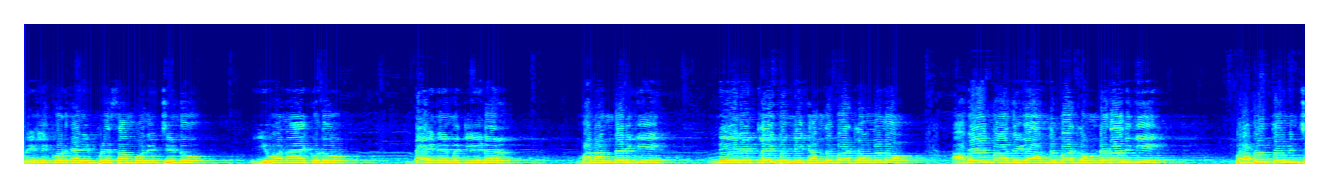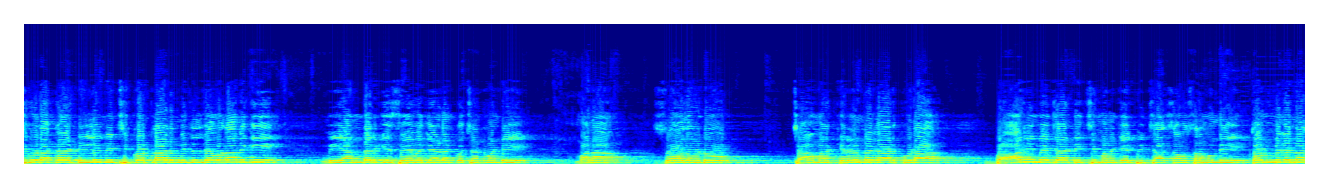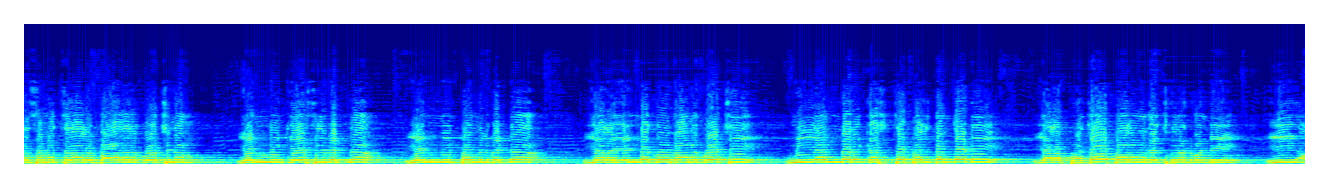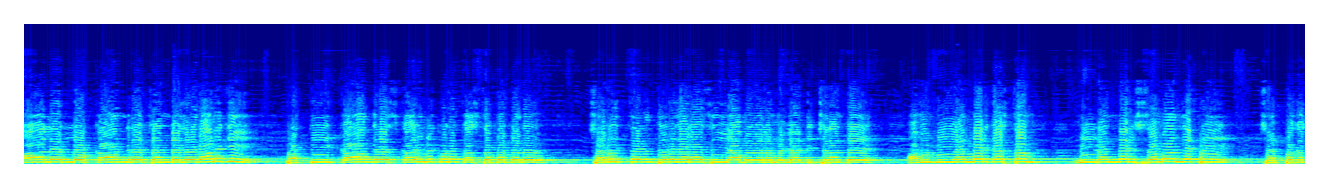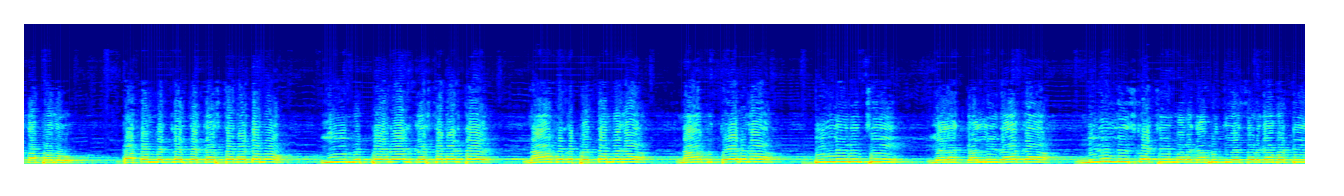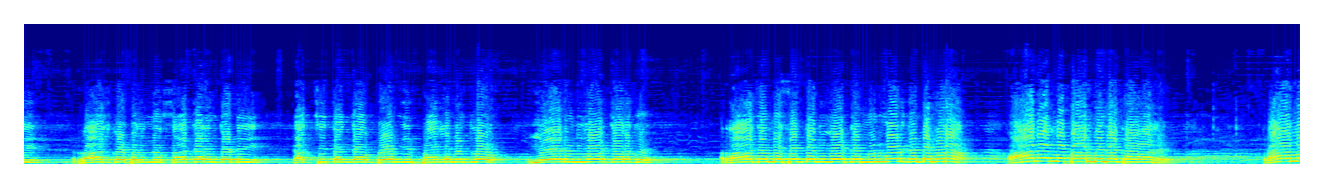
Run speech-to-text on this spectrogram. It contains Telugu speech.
పెళ్ళి కొడుకని ఇప్పుడే సంబోధించిండు యువ నాయకుడు డైనామిక్ లీడర్ మనందరికీ నేనెట్లయితే మీకు అందుబాటులో ఉన్నానో అదే మాదిరిగా అందుబాటులో ఉండడానికి ప్రభుత్వం నుంచి కూడా అక్కడ ఢిల్లీ నుంచి కొట్లాడి నిధులు తేవడానికి మీ అందరికీ సేవ చేయడానికి వచ్చినటువంటి మన సోదరుడు చామల కిరణ్ గారు కూడా భారీ మెజార్టీ ఇచ్చి మనం గెలిపించాల్సిన అవసరం ఉంది. తొమ్మిదిన్నర సంవత్సరాలు బాధలకు వచ్చినాం. ఎన్ని కేసులు పెట్టినా ఎన్ని ఇబ్బందులు పెట్టినా ఇవాళ ఎండకు వాన వచ్చి మీ అందరి కష్ట ఫలితంతో ఇవాళ ప్రజాపాలన తెచ్చుకున్నటువంటి ఈ ఆలయంలో కాంగ్రెస్ జెండా ఎగరడానికి ప్రతి కాంగ్రెస్ సైనికుడు కష్టపడ్డాడు. చరిత్రను తిరగరాసి యాభై వేల మెజార్టీ ఇచ్చారంటే అది మీ అందరి కష్టం. మీరందరి శ్రమ అని చెప్పి చెప్పక తప్పదు. గతం ఎట్లయితే కష్టపడ్డామో ఈ ముప్పై రోజులు కష్టపడితే నాకు ఒక పెద్దన్నగా నాకు తోడుగా ఢిల్లీ నుంచి ఇలా గల్లీ దాకా నిధులు తీసుకొచ్చి మనకు అభివృద్ధి చేస్తాడు కాబట్టి రాజ్ గోపాల్ అన్న సహకారంతో ఖచ్చితంగా భోంగి పార్లమెంట్లో ఏడు నియోజకాలకు రాజన్న సొంత నియోజకం మునుగోడు కంటే కూడా ఆనంద పారు మీద రావాలి. రాళ్ళ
